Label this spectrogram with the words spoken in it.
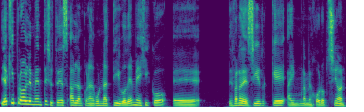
Y aquí probablemente si ustedes hablan con algún nativo de México, eh, les van a decir que hay una mejor opción.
